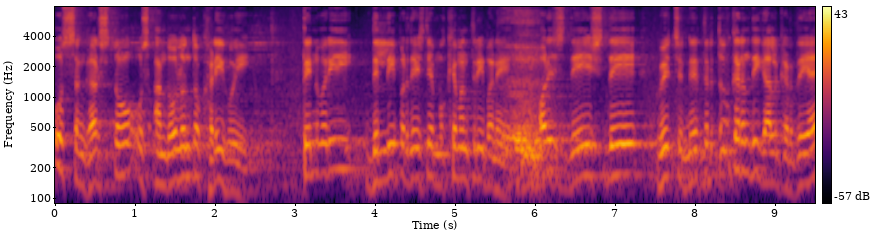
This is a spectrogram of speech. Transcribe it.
ਉਸ ਸੰਘਰਸ਼ ਤੋਂ, ਉਸ ਅੰਦੋਲਨ ਤੋਂ ਖੜੀ ਹੋਈ ਤਿੰਨ ਵਾਰੀ ਦਿੱਲੀ ਪ੍ਰਦੇਸ਼ ਦੇ ਮੁੱਖ ਮੰਤਰੀ ਬਣੇ ਔਰ ਇਸ ਦੇਸ਼ ਦੇ ਵਿੱਚ ਨੇਤਰਤਵ ਕਰਨ ਦੀ ਗੱਲ ਕਰਦੇ ਹੈ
